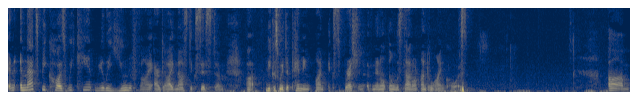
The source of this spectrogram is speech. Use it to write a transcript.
and, and that's because we can't really unify our diagnostic system uh, because we're depending on expression of mental illness, not on underlying cause. Um,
